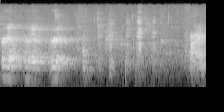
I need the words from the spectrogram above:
Hurry up, hurry up, hurry up. Fine.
